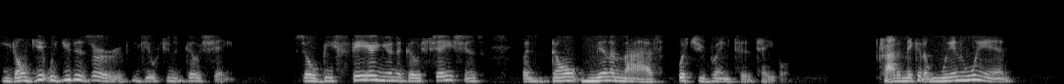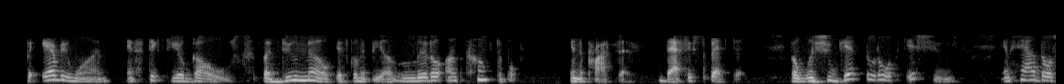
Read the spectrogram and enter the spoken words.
You don't get what you deserve. You get what you negotiate. So be fair in your negotiations, but don't minimize what you bring to the table. Try to make it a win-win for everyone and stick to your goals. But do know it's going to be a little uncomfortable in the process. That's expected. But once you get through those issues and have those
